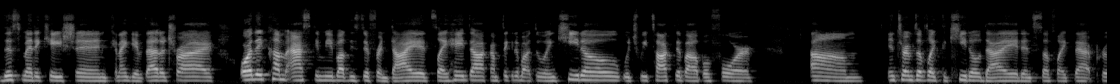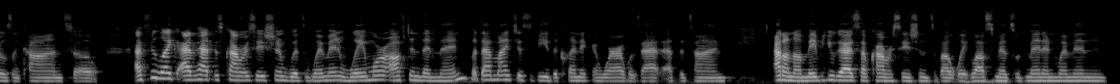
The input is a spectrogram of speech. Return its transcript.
this medication. Can I give that a try? Or they come asking me about these different diets, like, hey, doc, I'm thinking about doing keto, which we talked about before. Um, in terms of like the keto diet and stuff like that, pros and cons. So I feel like I've had this conversation with women way more often than men, but that might just be the clinic and where I was at at the time. I don't know. Maybe you guys have conversations about weight loss meds with men and women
